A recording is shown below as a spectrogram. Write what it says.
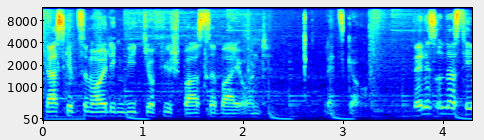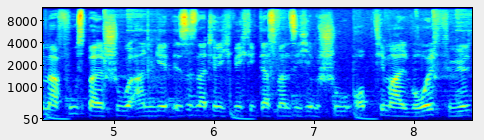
Das gibt es im heutigen Video. Viel Spaß dabei und let's go! Wenn es um das Thema Fußballschuhe angeht, ist es natürlich wichtig, dass man sich im Schuh optimal wohlfühlt.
